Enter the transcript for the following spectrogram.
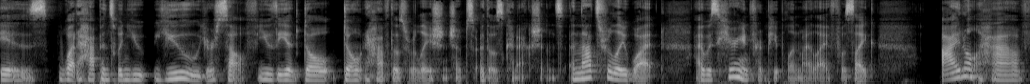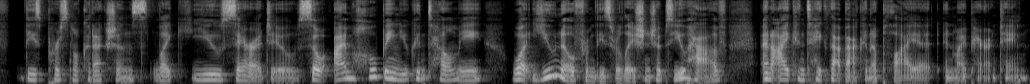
is what happens when you you yourself, you the adult don't have those relationships or those connections. And that's really what I was hearing from people in my life was like I don't have these personal connections like you, Sarah, do. So I'm hoping you can tell me what you know from these relationships you have, and I can take that back and apply it in my parenting.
